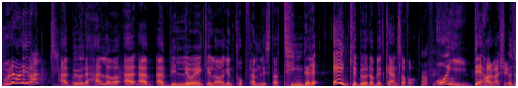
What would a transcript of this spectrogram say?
Hvor har de vært? Jeg burde heller Jeg, jeg, jeg ville jo egentlig lage en topp fem-liste av ting dere egentlig burde ha blitt cancela for. Å. Oi! Det hadde vært sjukt.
